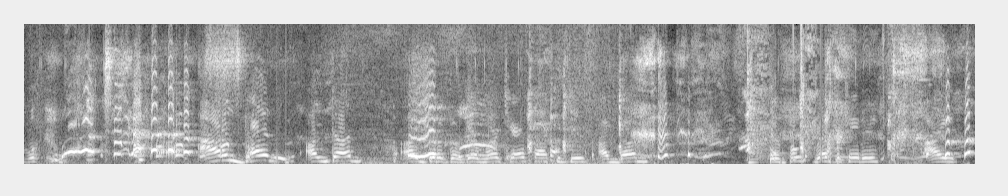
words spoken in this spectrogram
what? I'm done. I'm done. I'm gonna go get more care packages. I'm done. They're both replicators. I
